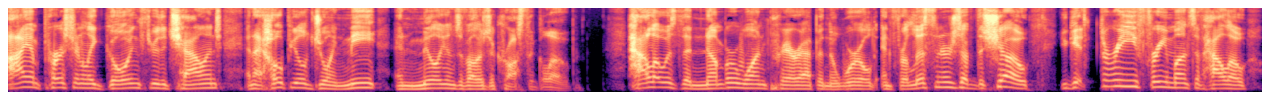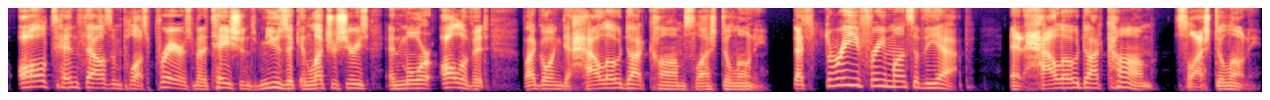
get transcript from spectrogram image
I am personally going through the challenge, and I hope you'll join me and millions of others across the globe. Hallow is the number one prayer app in the world, and for listeners of the show, you get three free months of Hallow, all 10,000 plus prayers, meditations, music, and lecture series, and more, all of it by going to hallow.com slash Delony. That's three free months of the app at hallow.com slash Delony.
